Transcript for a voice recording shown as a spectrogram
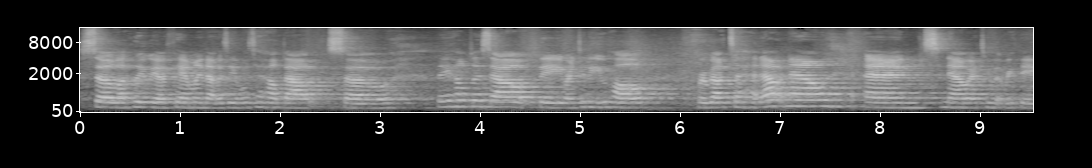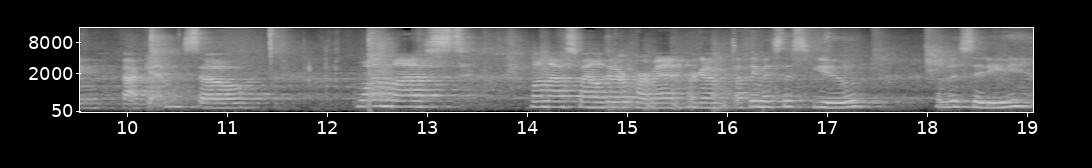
So luckily we have family that was able to help out. So they helped us out. They rented a U-Haul. We're about to head out now, and now we have to move everything back in. So one last, one last final look at our apartment. We're gonna definitely miss this view of the city.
